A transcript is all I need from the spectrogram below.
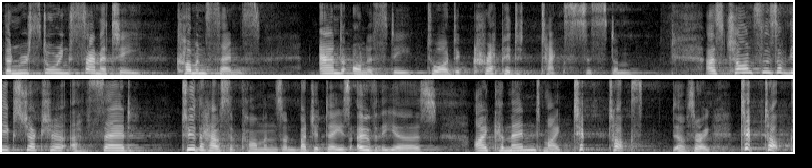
than restoring sanity, common sense, and honesty to our decrepit tax system? As Chancellors of the Exchequer have said to the House of Commons on budget days over the years, I commend my tip-top, oh, sorry, tip-top,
